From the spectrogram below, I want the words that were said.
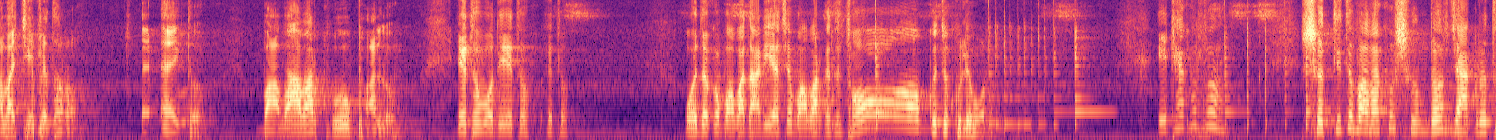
আবার চেপে ধরো। এই তো। বাবা আমার খুব ভালো। এ তো বৌদি এ তো এ তো ওই দেখো বাবা দাঁড়িয়ে আছে, বাবার কাছে সব কিছু খুলে বলো। এ ঠাকুর সত্যি তো বাবা খুব সুন্দর, জাগ্রত।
